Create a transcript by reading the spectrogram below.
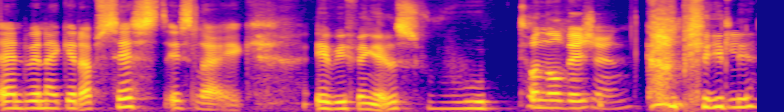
And when I get obsessed, it's like everything else whoop, Tunnel vision. completely.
